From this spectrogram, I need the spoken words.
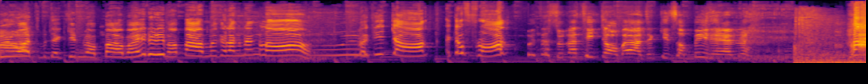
ดิว่ามันจะกินหมาป่าไหมดูดิหมาป่ามันกำลังนั่งรอสุนัขกี้จอกไอ้เจ้าฟรอกเฮ้ยแต่สุนัขที่จอบไปอาจจะกินซอมบี้แทนฮ่า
